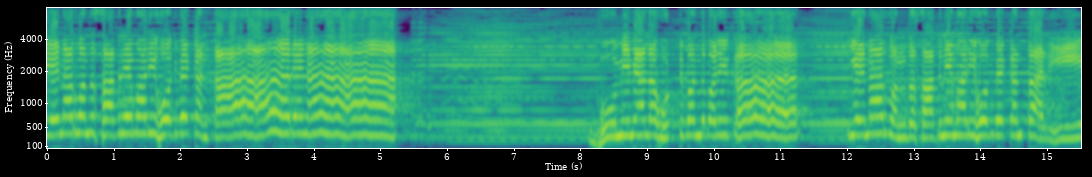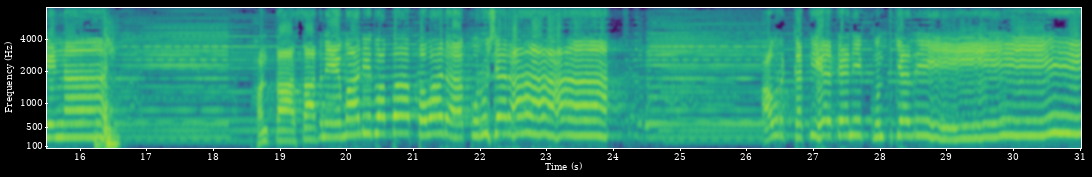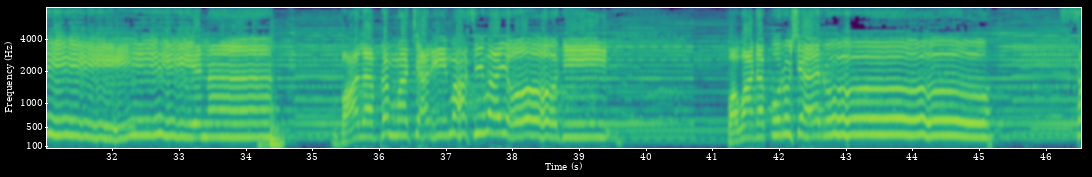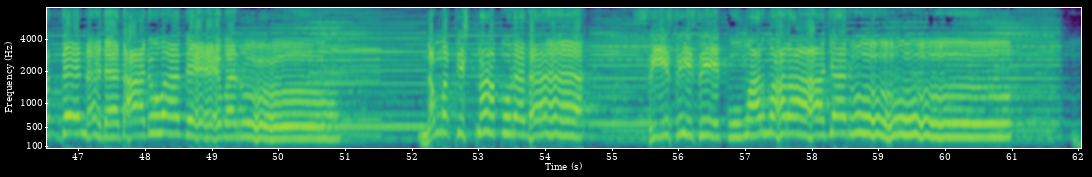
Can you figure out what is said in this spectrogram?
ಏನಾರು ಒಂದು ಸಾಧನೆ ಮಾಡಿ ಹೋಗ್ಬೇಕಂತಾರಣ? ಭೂಮಿ ಮೇಲೆ ಹುಟ್ಟಿ ಬಂದ ಬಳಿಕ ಏನಾರ್ದು ಸಾಧನೆ ಮಾಡಿ ಹೋಗ್ಬೇಕಂತ ರೀಣ ಅಂತ ಸಾಧನೆ ಮಾಡಿದ್ವಬ್ಬ ಪವಾಡ ಪುರುಷರ. ಅವ್ರ ಕತಿ ಹೇಳ್ತೇನೆ, ಕುಂತ್ ಕೇಳ್ರಿ. ಬಾಲ ಬ್ರಹ್ಮಚಾರಿ ಮಹಾಶಿವಯೋಗಿ ಪವಾಡ ಪುರುಷರು. ಸದ್ದೆ ನಡೆದಾಡುವ ದೇವರು. ನಮ್ಮ ಕೃಷ್ಣಾಪುರದ శ్రీ శ్రీ శ్రీ కుమార్ మహారాజరు.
